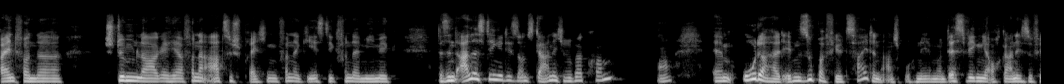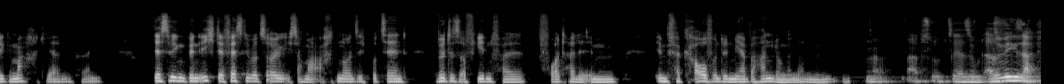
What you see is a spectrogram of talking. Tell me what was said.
rein von der Stimmlage her, von der Art zu sprechen, von der Gestik, von der Mimik. Das sind alles Dinge, die sonst gar nicht rüberkommen. Ja. Ähm, oder halt eben super viel Zeit in Anspruch nehmen und deswegen ja auch gar nicht so viel gemacht werden können. Deswegen bin ich der festen Überzeugung, ich sag mal 98 Prozent wird es auf jeden Fall Vorteile im, im Verkauf und in mehr Behandlungen dann münden. Ja, absolut, sehr, sehr gut. Also wie gesagt,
